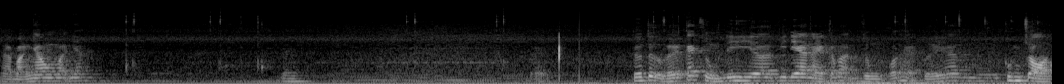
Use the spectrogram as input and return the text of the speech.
là bằng nhau không bạn nhé. Đây. Tương tự với cách dùng đi ờ, video này các bạn dùng có thể với ờ, cung tròn.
